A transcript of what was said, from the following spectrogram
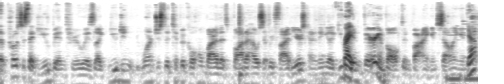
the process that you've been through is like you didn't weren't just the typical home buyer that's bought a house every five years kind of thing. Like you've right. been very involved in buying and selling, and yeah.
